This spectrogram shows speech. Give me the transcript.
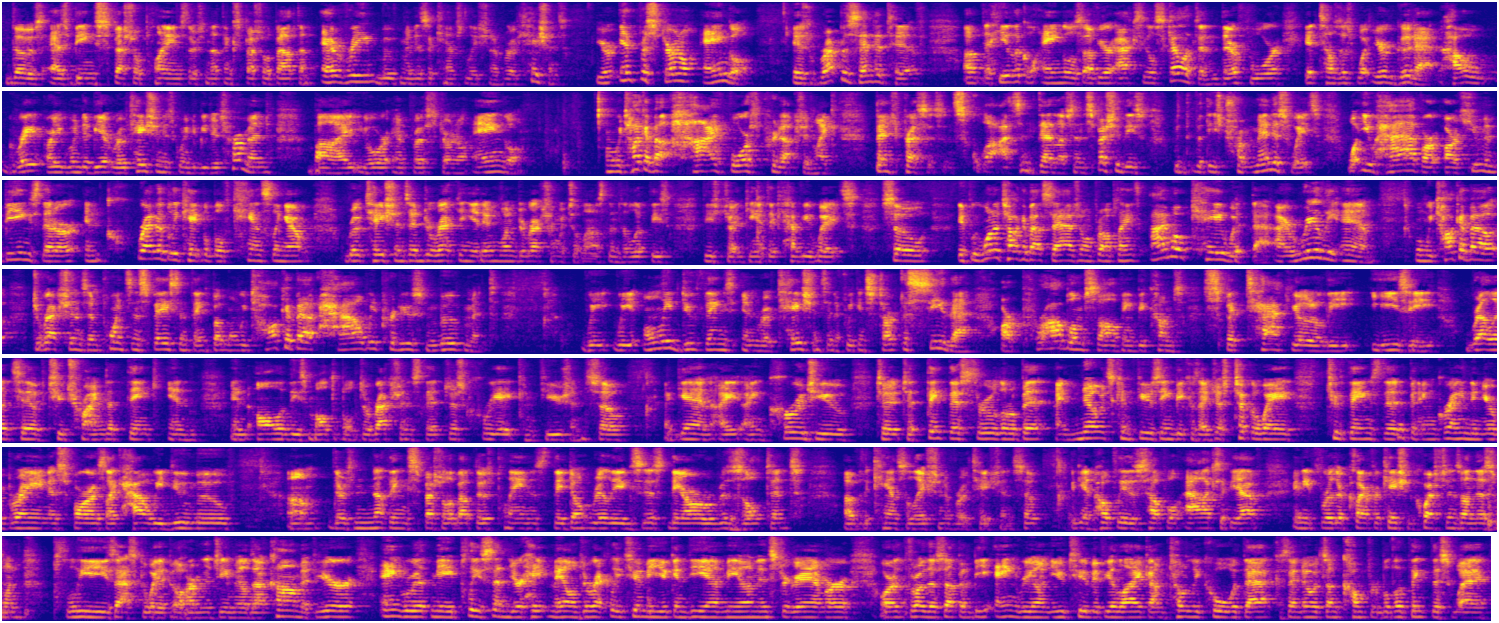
those as being special planes. There's nothing special about them. Every movement is a cancellation of rotations. Your infrasternal angle is representative of the helical angles of your axial skeleton. Therefore, it tells us what you're good at. How great are you going to be at rotation is going to be determined by your infrasternal angle. When we talk about high force production, like bench presses and squats and deadlifts, and especially these with, with these tremendous weights, what you have are, are human beings that are incredibly capable of canceling out rotations and directing it in one direction, which allows them to lift these these gigantic heavy weights. So if we want to talk about sagittal and frontal planes, I'm okay with that. I really am when we talk about directions and points in space and things, but when we talk about how we produce movement, we, we only do things in rotations. And if we can start to see that, our problem solving becomes spectacularly easy relative to trying to think in, in all of these multiple directions that just create confusion. So again, I, I encourage you to, to think this through a little bit. I know it's confusing because I just took away two things that have been ingrained in your brain as far as like how we do move um, there's nothing special about those planes. They don't really exist. They are a resultant of the cancellation of rotation. So again, hopefully this is helpful. Alex, if you have any further clarification questions on this one, please ask away at billhartman at gmail.com. If you're angry with me, please send your hate mail directly to me. You can DM me on Instagram or, or throw this up and be angry on YouTube if you like. I'm totally cool with that because I know it's uncomfortable to think this way.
